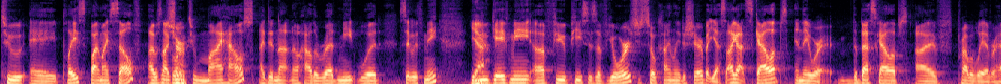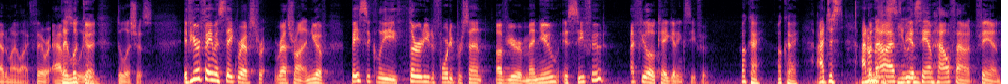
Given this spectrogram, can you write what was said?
to a place by myself. I was not sure. going to my house. I did not know how the red meat would sit with me. Yeah. You gave me a few pieces of yours so kindly to share. But yes, I got scallops, and they were the best scallops I've probably ever had in my life. They were absolutely they look good. delicious. If you're a famous steak restaurant and you have basically 30 to 40% of your menu is seafood, I feel okay getting seafood. Okay, okay. I just I don't know. now I have to be a Sam Howell fan. fan.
